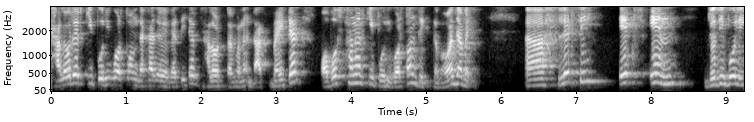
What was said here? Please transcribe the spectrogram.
ঝালরের কি পরিবর্তন দেখা যাবে? ব্যতিচার ঝালরটা মানে ডার্ক ব্রাইটের অবস্থানের কি পরিবর্তন দেখতে পাওয়া যাবে? লেট সি এক্স এন যদি বলি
